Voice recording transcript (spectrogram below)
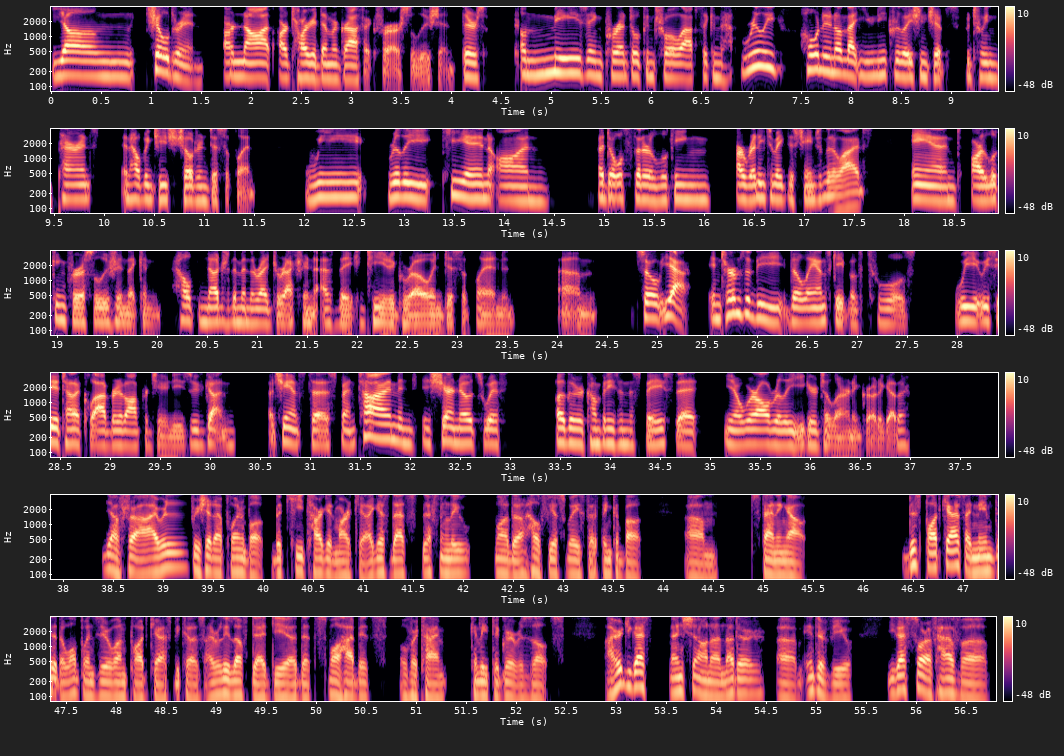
young children are not our target demographic for our solution. There's amazing parental control apps that can really hone in on that unique relationships between parents and helping teach children discipline. We really key in on adults that are looking are ready to make this change in their lives and are looking for a solution that can help nudge them in the right direction as they continue to grow and discipline and um, so yeah in terms of the the landscape of tools we we see a ton of collaborative opportunities we've gotten a chance to spend time and, and share notes with other companies in the space that you know we're all really eager to learn and grow together yeah sure i really appreciate that point about the key target market i guess that's definitely one of the healthiest ways to think about um, standing out this podcast, I named it a 1.01 podcast because I really love the idea that small habits over time can lead to great results. I heard you guys mention on another um, interview, you guys sort of have a,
